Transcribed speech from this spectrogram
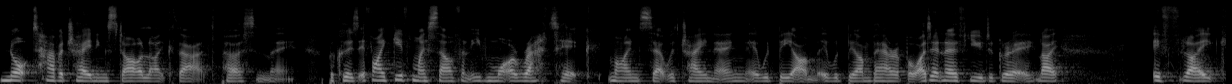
not have a training style like that personally because if I give myself an even more erratic mindset with training, it would be um it would be unbearable. I don't know if you'd agree. Like if like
